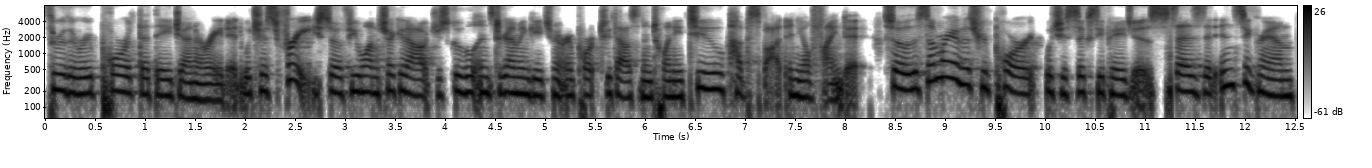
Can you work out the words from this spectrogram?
through the report that they generated, which is free. So if you want to check it out, just Google Instagram Engagement Report 2022 HubSpot and you'll find it. So the summary of this report, which is 60 pages, says that Instagram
